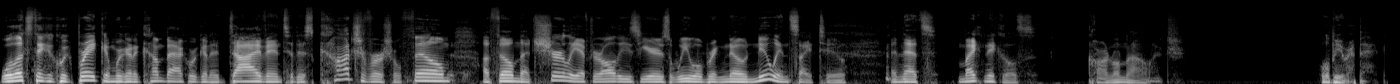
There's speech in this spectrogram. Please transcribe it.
Well, let's take a quick break and we're going to come back. We're going to dive into this controversial film, a film that surely after all these years we will bring no new insight to, and that's Mike Nichols' Carnal Knowledge. We'll be right back.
